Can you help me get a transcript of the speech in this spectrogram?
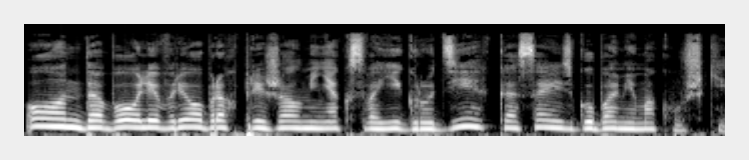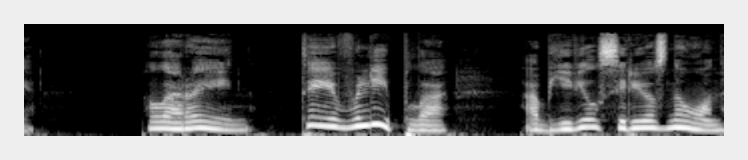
Он до боли в ребрах прижал меня к своей груди, касаясь губами макушки. «Лоррейн, ты влипла!» — объявил серьезно он,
